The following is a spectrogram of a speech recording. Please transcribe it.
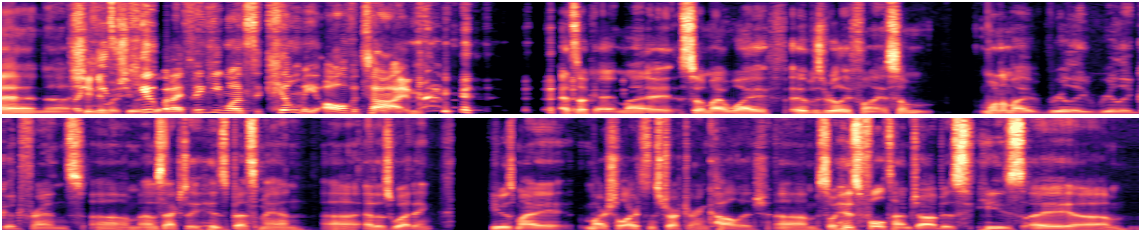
and uh, like, she knew what she was cute, but I think he wants to kill me all the time. That's okay. My so my wife. It was really funny. So one of my really really good friends. Um, I was actually his best man uh, at his wedding. He was my martial arts instructor in college. Um, so his full time job is he's a um,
